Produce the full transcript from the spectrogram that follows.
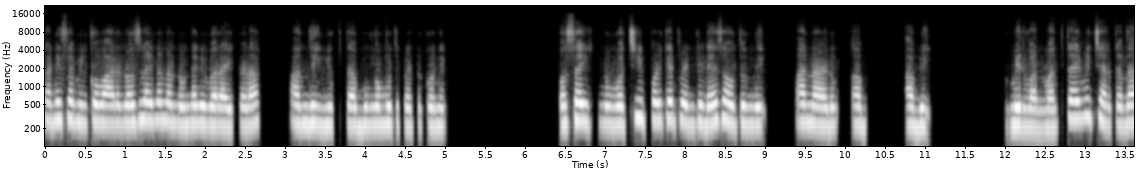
కనీసం ఇంకో వారం రోజులైనా నన్ను ఉండనివ్వరా ఇక్కడ? అంది యుక్త బుంగమూతి పెట్టుకొని. ఒసేయ్ నువ్వొచ్చి ఇప్పటికే ట్వంటీ డేస్ అవుతుంది అన్నాడు అబ్ అభి. మీరు వన్ మంత్ టైం ఇచ్చారు కదా!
